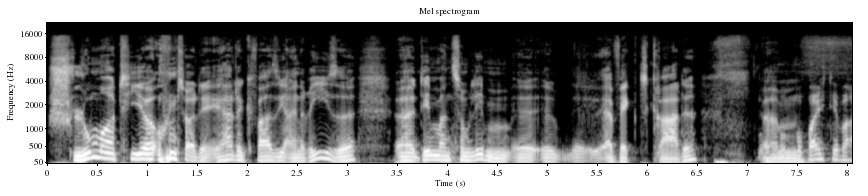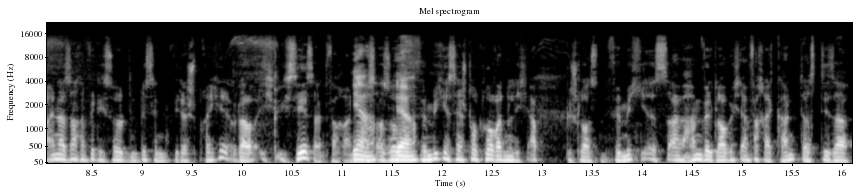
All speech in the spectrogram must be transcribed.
schlummert hier unter der Erde quasi ein Riese, äh, den man zum Leben äh, äh, erweckt gerade. Ähm, Wobei ich dir bei einer Sache wirklich so ein bisschen widerspreche, oder ich, ich sehe es einfach anders. Ja, also ja. für mich ist der Strukturwandel nicht abgeschlossen. Für mich ist, haben wir, glaube ich, einfach erkannt, dass dieser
